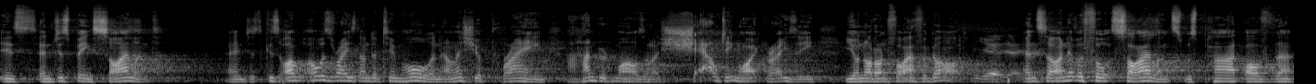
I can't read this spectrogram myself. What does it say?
is, and just being silent. And just because I, I, was raised under Tim Hall, and unless you're praying 100 miles an hour, shouting like crazy, you're not on fire for God. Yeah, yeah, yeah. And so I never thought silence was part of the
